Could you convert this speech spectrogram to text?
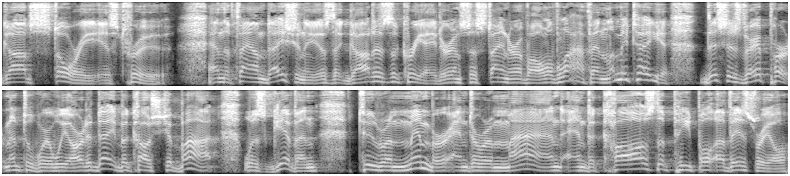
God's story is true. And the foundation is that God is the creator and sustainer of all of life. And let me tell you, this is very pertinent to where we are today because Shabbat was given to remember and to remind and to cause the people of Israel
